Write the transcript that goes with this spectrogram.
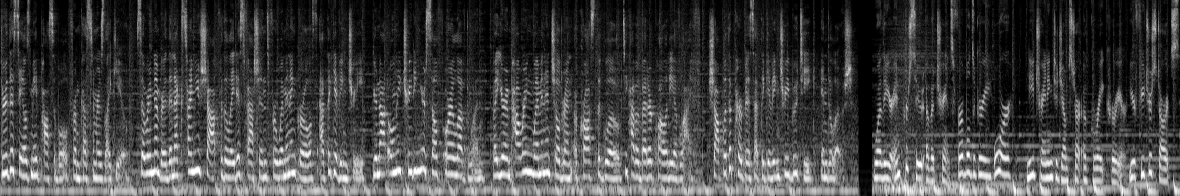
through the sales made possible from customers like you. So remember, the next time you shop for the latest fashions for women and girls at the Giving Tree, you're not only treating yourself or a loved one, but you're empowering women and children across the globe to have a better quality of life. Shop with a purpose at the Giving Tree Boutique in Desloge. Whether you're in pursuit of a transferable degree or need training to jumpstart a great career, your future starts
